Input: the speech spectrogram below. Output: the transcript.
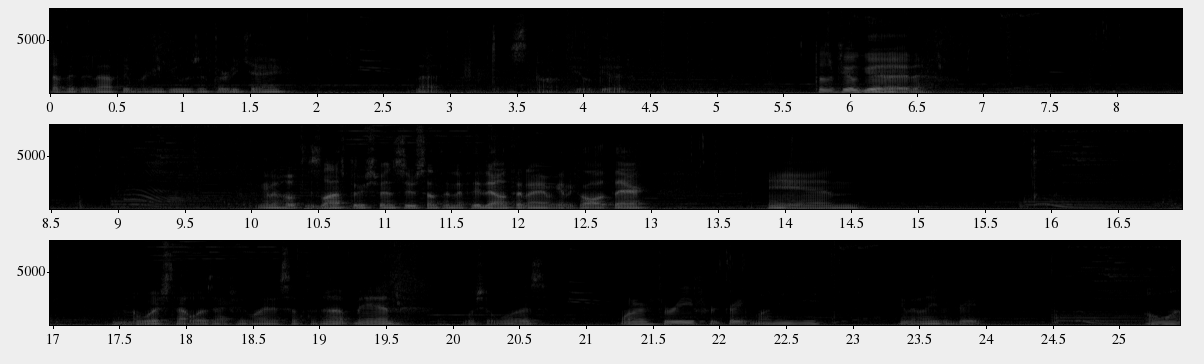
Definitely did not think we are going to be losing 30k. That does not feel good. Doesn't feel good. I'm going to hope these last three spins do something. If they don't, then I am going to call it there. And I wish that was actually lining something up, man. Wish it was. One or three for great money. Maybe not even great. Oh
